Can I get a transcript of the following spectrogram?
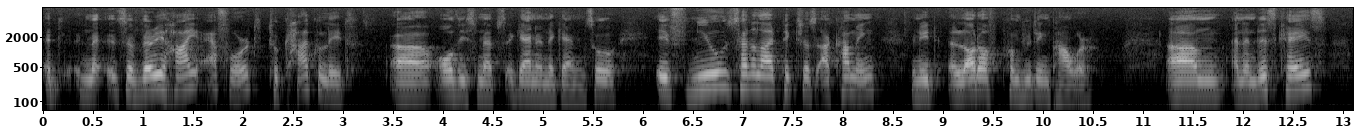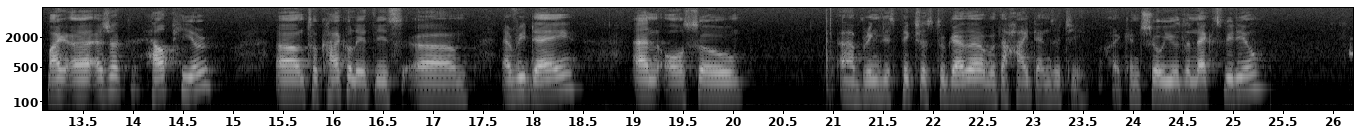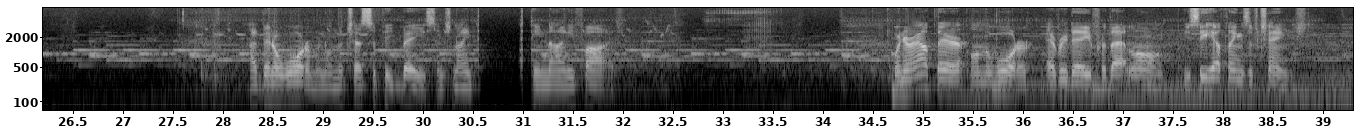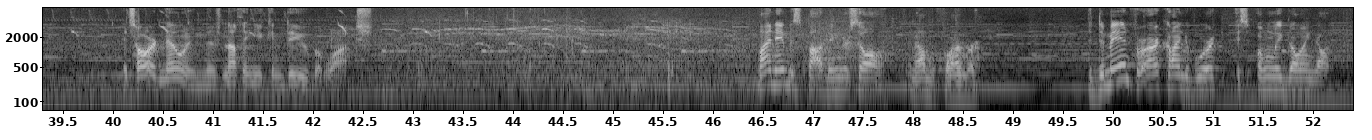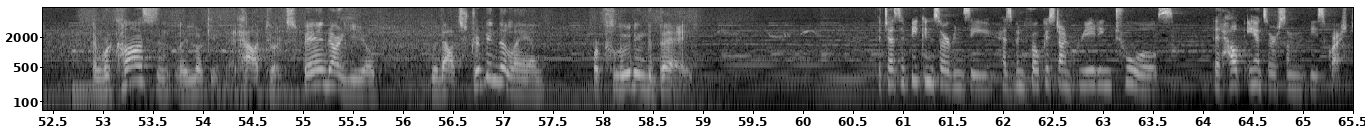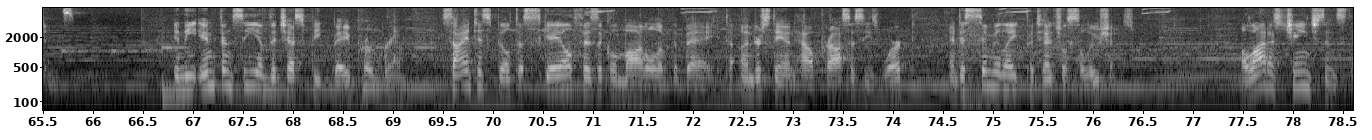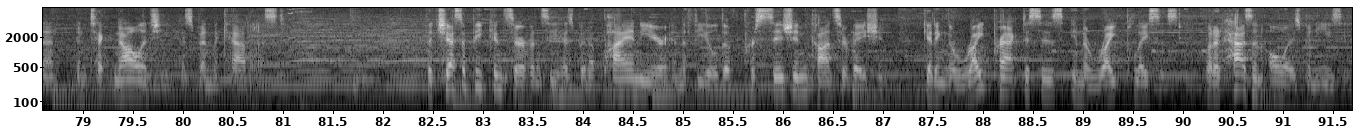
it, it it's a very high effort to calculate uh, all these maps again and again. So if new satellite pictures are coming, you need a lot of computing power. Um, and in this case, my, uh, Azure help here um, to calculate these um, every day and also uh, bring these pictures together with a high density. I can show you the next video. I've been a waterman on the Chesapeake Bay since 1995. When you're out there on the water every day for that long, you see how things have changed. It's hard knowing there's nothing you can do but watch. My name is Bob Ingersoll, and I'm a farmer. The demand for our kind of work is only going up, and we're constantly looking at how to expand our yield without stripping the land or polluting the bay. The Chesapeake Conservancy has been focused on creating tools that help answer some of these questions. In the infancy of the Chesapeake Bay program, Scientists built a scale physical model of the bay to understand how processes worked and to simulate potential solutions. A lot has changed since then, and technology has been the catalyst. The Chesapeake Conservancy has been a pioneer in the field of precision conservation, getting the right practices in the right places, but it hasn't always been easy.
